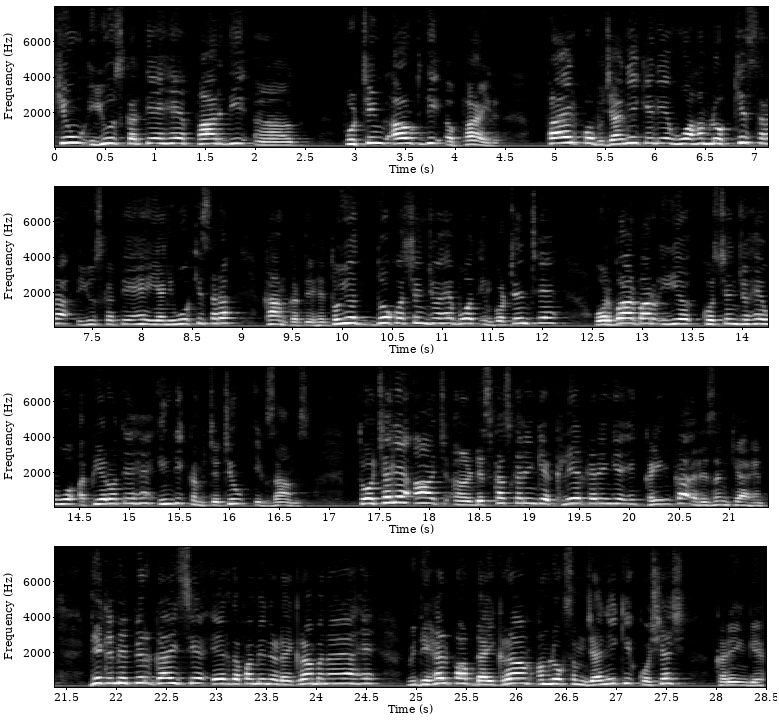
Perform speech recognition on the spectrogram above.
کیوں یوز کرتے ہیں for the putting out the fire fire کو بجانے کے لیے وہ ہم لوگ کس طرح یوز کرتے ہیں؟ یعنی وہ کس طرح کام کرتے ہیں؟ تو یہ دو کوشچن جو ہے بہت امپورٹنٹ ہے اور بار بار یہ کوشچن جو ہے وہ اپیئر ہوتے ہیں ان دی کمپٹیٹیو ایگزامس تو چلیں آج ڈسکس کریں گے کلیئر کریں گے ان کا ریزن کیا ہے۔ دیکھیں میں پھر گائز سے ایک دفعہ میں نے ڈائیگرام بنایا ہے۔ With the help of diagram ہم لوگ سمجھانے کی کوشش کریں گے۔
